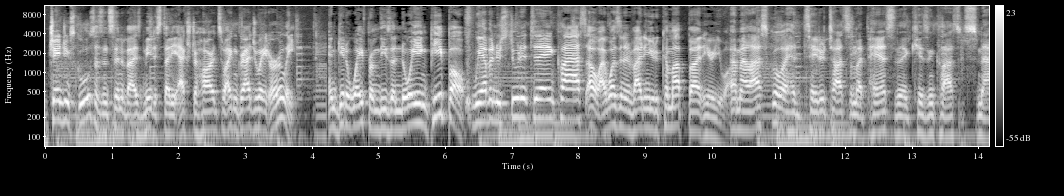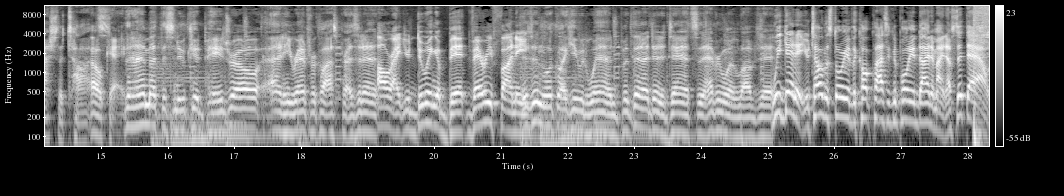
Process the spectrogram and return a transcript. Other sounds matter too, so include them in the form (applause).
Changing schools has incentivized me to study extra hard so I can graduate early and get away from these annoying people. We have a new student today in class. Oh, I wasn't inviting you to come up, but here you are. At my last school, I had tater tots in my pants and the kids in class would smash the tots. Okay. Then I met this new kid, Pedro, and he ran for class president. All right, you're doing a bit, very funny. It didn't look like he would win, but then I did a dance and everyone loved it. We get it. You're telling the story of the cult classic Napoleon Dynamite. Now sit down.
